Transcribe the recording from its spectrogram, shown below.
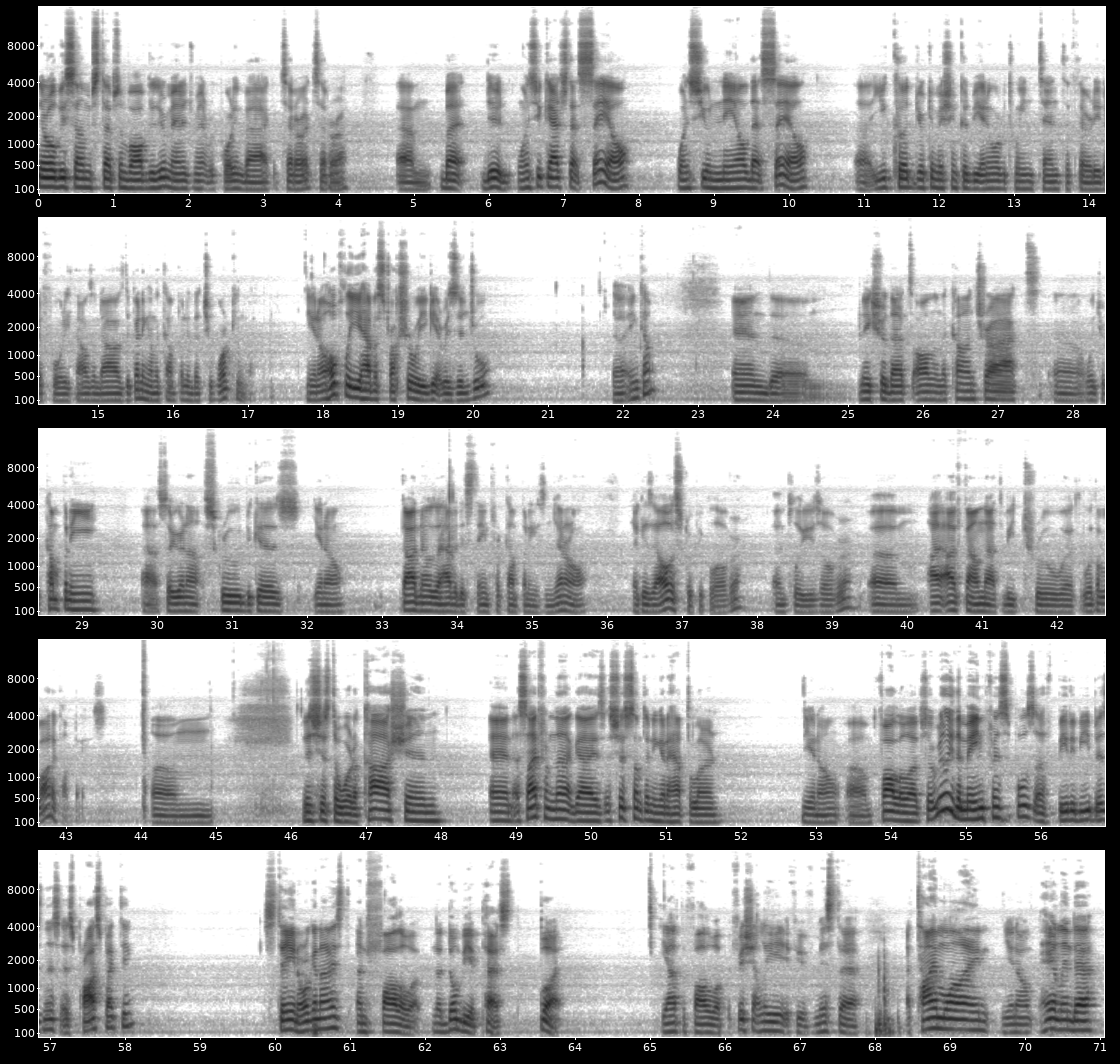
There will be some steps involved with your management, reporting back, etc., etc. Um, but dude, once you catch that sale, once you nail that sale, uh, you could your commission could be anywhere between ten to thirty to forty thousand dollars, depending on the company that you're working with. You know, hopefully you have a structure where you get residual uh, income, and um, make sure that's all in the contract uh, with your company. Uh, so you're not screwed because, you know, God knows I have a disdain for companies in general because they always screw people over, employees over. Um, I, I've found that to be true with, with a lot of companies. Um, it's just a word of caution. And aside from that, guys, it's just something you're going to have to learn. You know, um, follow up. So, really, the main principles of B2B business is prospecting staying organized, and follow up. Now, don't be a pest, but you have to follow up efficiently. If you've missed a, a timeline, you know, hey, Linda,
